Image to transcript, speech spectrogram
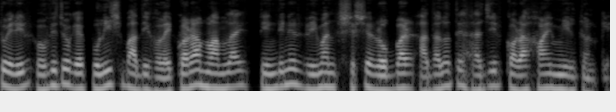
তৈরির অভিযোগে পুলিশ বাদী হয়ে করা মামলায় তিন দিনের রিমান্ড শেষে রোববার আদালতে হাজির করা হয় মিল্টনকে।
